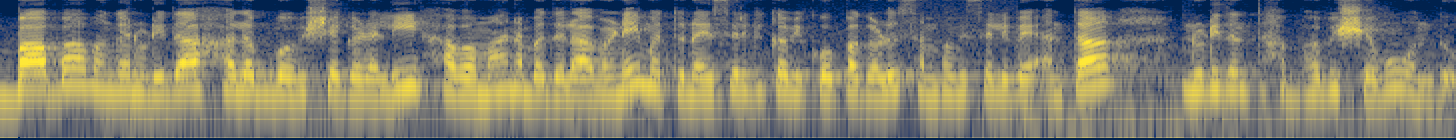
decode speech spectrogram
ಬಾಬಾ ವಂಗ ನುಡಿದ ಹಲವು ಭವಿಷ್ಯಗಳಲ್ಲಿ ಹವಾಮಾನ ಬದಲಾವಣೆ ಮತ್ತು ನೈಸರ್ಗಿಕ ವಿಕೋಪಗಳು ಸಂಭವಿಸಲಿವೆ ಅಂತ ನುಡಿದಂತಹ ಭವಿಷ್ಯವೂ ಒಂದು.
